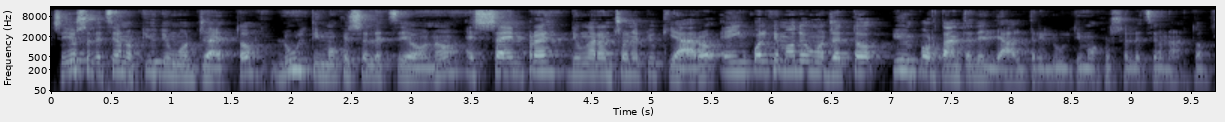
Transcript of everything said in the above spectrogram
Se io seleziono più di un oggetto, l'ultimo che seleziono è sempre di un arancione più chiaro e in qualche modo è un oggetto più importante degli altri, l'ultimo che ho selezionato.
